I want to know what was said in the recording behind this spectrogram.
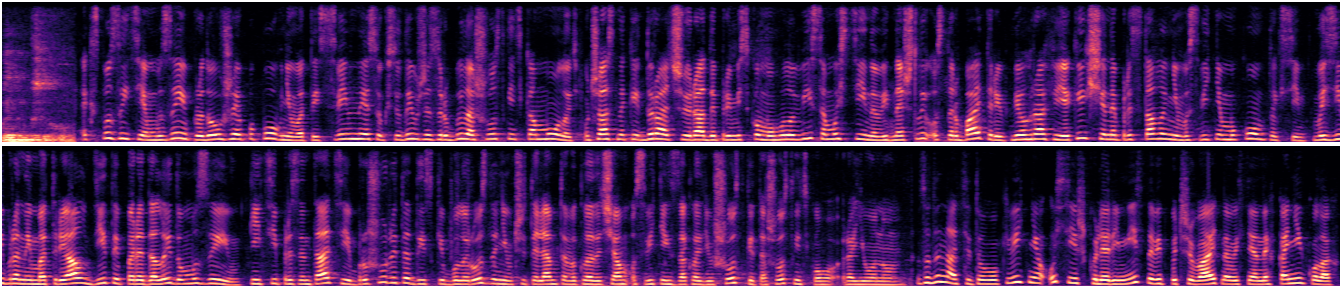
мирним шляхом. Експозиція музею продовжує поповнюватись. Свій внесок сюди вже зробила шосткінська молодь. Учасники дорадчої ради при міському голові самостійно віднайшли остербайтерів, біографії яких ще не представлені в освітньому комплексі. Весь зібраний матеріал діти передали до музею. В кінці презентації брошури та диски були роздані вчителям та викладачам освітніх закладів Шостки та Шосткінського району. З 11 квітня усі школярі міста відпочивають на весняних канікулах.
